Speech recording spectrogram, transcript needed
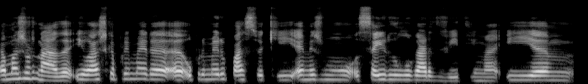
É uma jornada. Eu acho que a primeira, o primeiro passo aqui é mesmo sair do lugar de vítima e, um,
